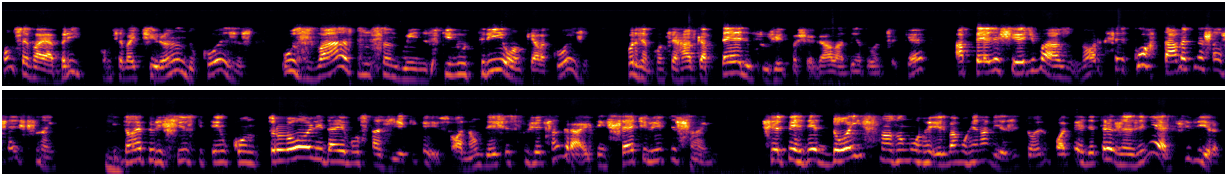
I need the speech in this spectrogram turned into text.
Como você vai abrir, como você vai tirando coisas, os vasos sanguíneos que nutriam aquela coisa, por exemplo, quando você rasga a pele do sujeito para chegar lá dentro onde você quer, a pele é cheia de vasos. Na hora que você cortar, vai começar a sair sangue. Hum. Então é preciso que tenha o controle da hemostasia. O que, que, é isso? Ó, não deixa esse sujeito sangrar. Ele tem 7 litros de sangue. Se ele perder 2, nós vamos morrer, ele vai morrer na mesa. Então ele não pode perder 300 ml, se vira.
